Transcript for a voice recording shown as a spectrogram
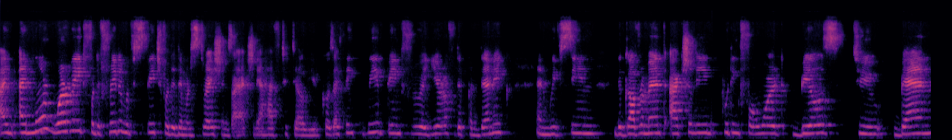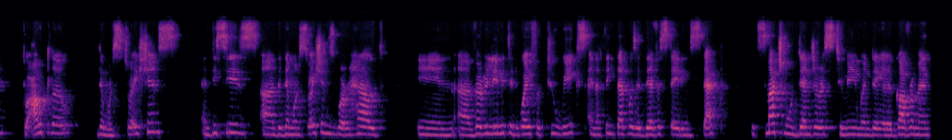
I'm, I'm more worried for the freedom of speech for the demonstrations. I actually I have to tell you because I think we've been through a year of the pandemic and we've seen the government actually putting forward bills to ban to outlaw demonstrations and this is uh, the demonstrations were held in a very limited way for two weeks and i think that was a devastating step it's much more dangerous to me when the government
